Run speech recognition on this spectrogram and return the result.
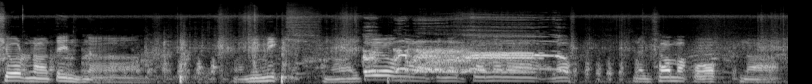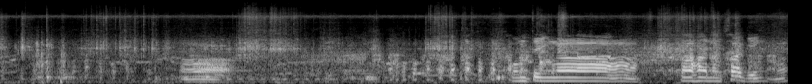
Sure natin na mimix no? Ito yung uh, pinagsama na ano nagsama ko na uh, konting uh, saha ng saging no?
